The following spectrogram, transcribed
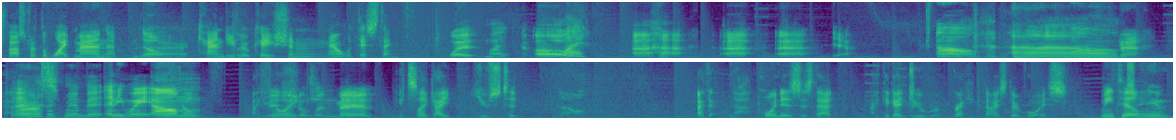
First with the white man at No. the candy location, now with this thing. What? What? Oh. What? Uh, huh. uh, uh, yeah. Oh. Um. Nah. It took me a bit. Anyway, I um. felt- I feel like Michelin man. it's like I used to know. I th- point is, is that I think I do re- recognize their voice. Me too. Same.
